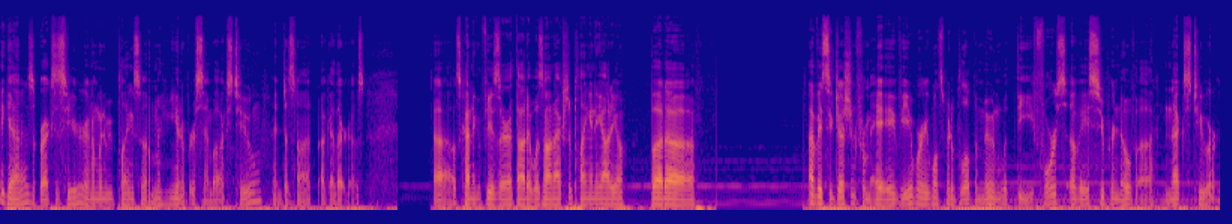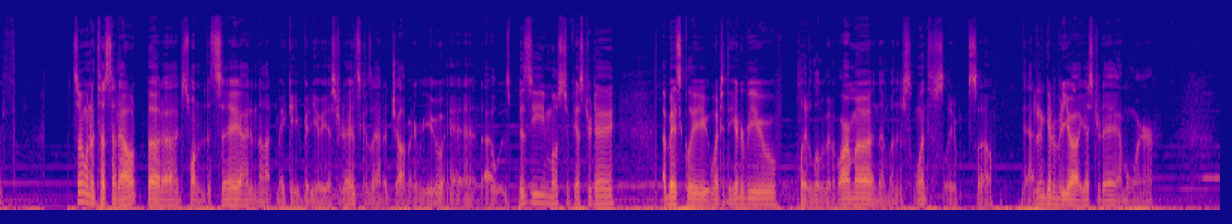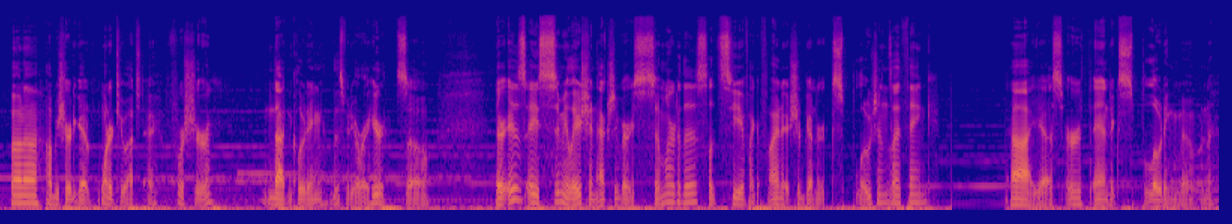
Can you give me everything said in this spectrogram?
Hey guys, Abraxas here, and I'm going to be playing some Universe Sandbox 2. It does not... Okay, there it goes. Uh, I was kind of confused there. I thought it was not actually playing any audio. But, uh... I have a suggestion from AAV where he wants me to blow up the moon with the force of a supernova next to Earth. So I want to test that out, but uh, I just wanted to say I did not make a video yesterday. It's because I had a job interview, and I was busy most of yesterday. I basically went to the interview, played a little bit of Arma, and then went to, went to sleep, so yeah, I didn't get a video out yesterday, I'm aware. But uh, I'll be sure to get one or two out today, for sure. That including this video right here. So there is a simulation actually very similar to this. Let's see if I can find it. It should be under explosions, I think. Ah, yes, Earth and exploding moon.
